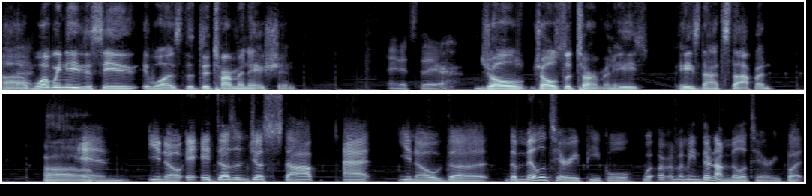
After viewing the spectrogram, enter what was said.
Uh, what we needed to see it was the determination. and it's there. Joel, Joel's determined. He's he's not stopping. Uh, and you know it, it doesn't just stop at you know the the military people i mean they're not military but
